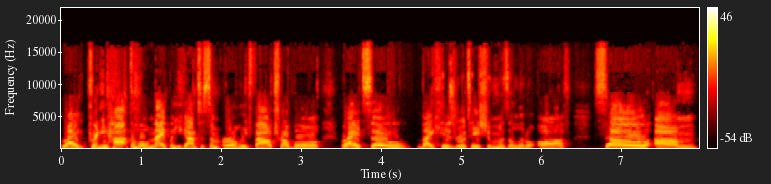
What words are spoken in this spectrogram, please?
like pretty hot the whole night, but he got into some early foul trouble, right? So like his rotation was a little off. So, um,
